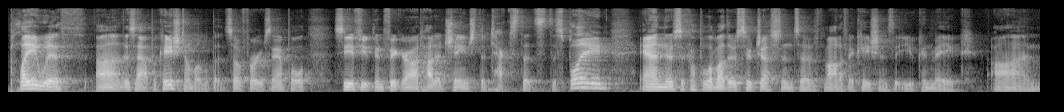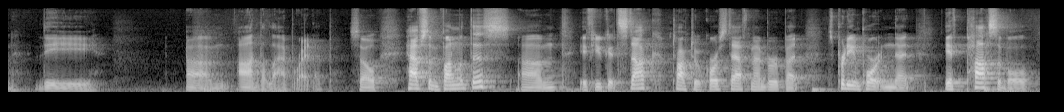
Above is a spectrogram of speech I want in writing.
play with uh, this application a little bit. So for example, see if you can figure out how to change the text that's displayed. And there's a couple of other suggestions of modifications that you can make on the, um, on the lab write-up. So have some fun with this. Um, if you get stuck, talk to a course staff member, but it's pretty important that if possible,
